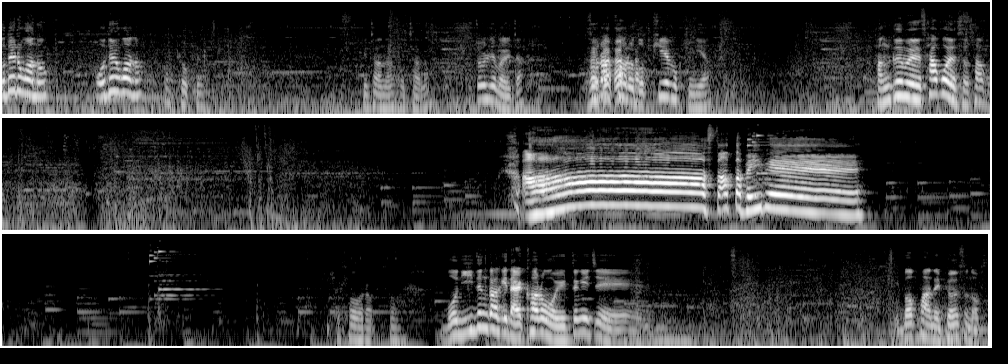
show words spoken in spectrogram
어디로 가노? 어디로 가노? 오케이, 오케이. 괜찮아, 괜찮아. 쫄지 말자. 소라카로 너 피해복 중이야. 방금은 사고였어, 사고. 아, 쌌다, baby! 무서워라, 무서워라. 뭔 2등 각이 날카로워, 1등이지. 이번 판에 변수는 없어.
